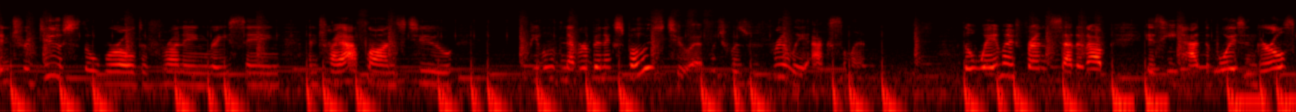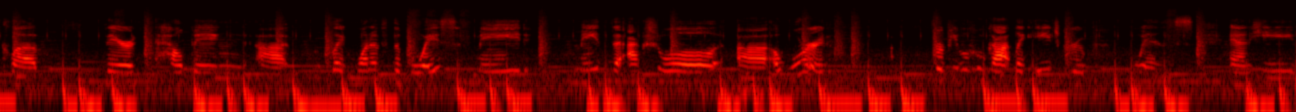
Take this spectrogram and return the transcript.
introduce the world of running, racing, and triathlons to people who've never been exposed to it, which was really excellent. The way my friend set it up is he had the Boys and Girls Club there helping, uh, like one of the boys made made the actual uh, award for people who got like age group wins, and he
